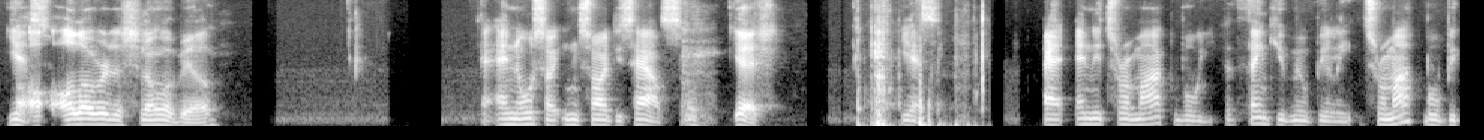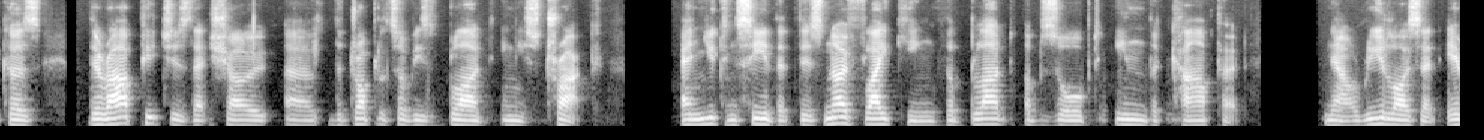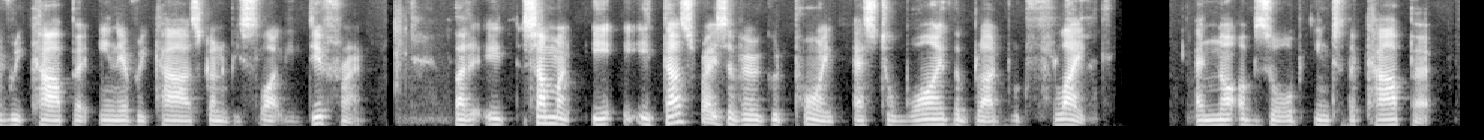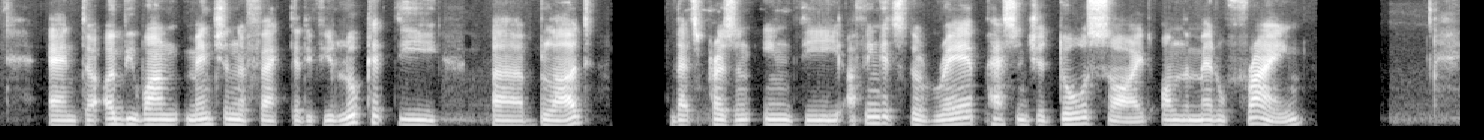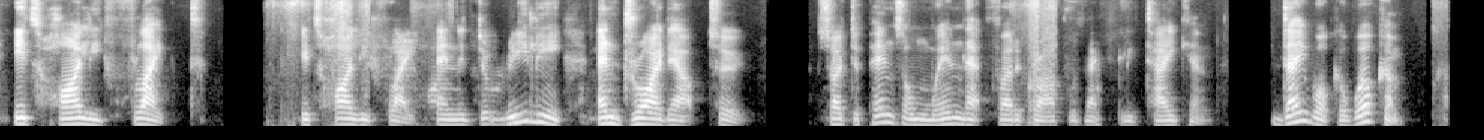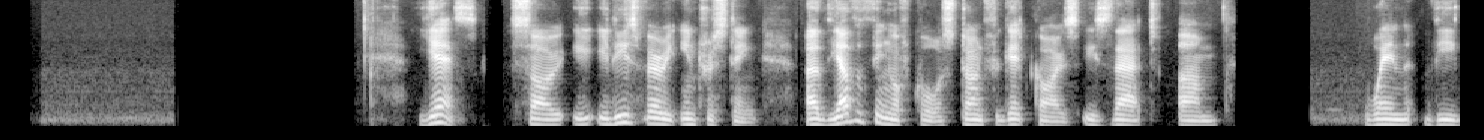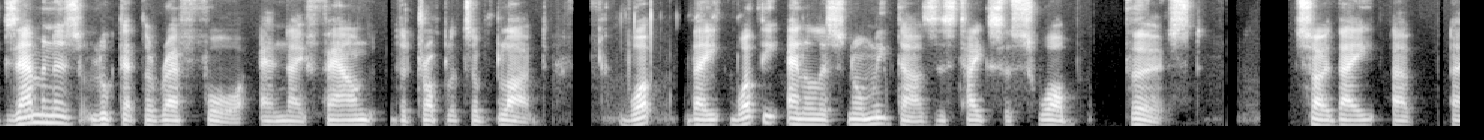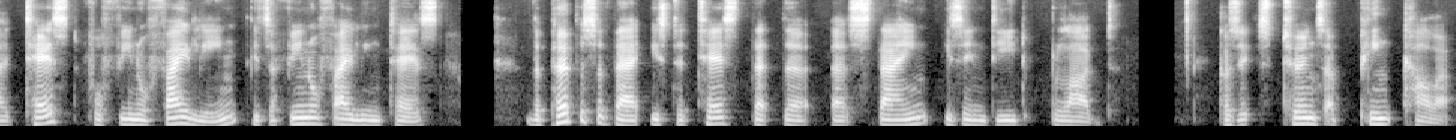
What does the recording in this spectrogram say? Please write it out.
yes, all, all over the snowmobile. And also inside his house. Yes. Yes. And, and it's remarkable. Thank you, Millbilly. It's remarkable because there are pictures that show uh, the droplets of his blood in his truck. And you can see that there's no flaking, the blood absorbed in the carpet. Now, realize that every carpet in every car is going to be slightly different. But it someone it, it does raise a very good point as to why the blood would flake and not absorb into the carpet. And uh, Obi Wan mentioned the fact that if you look at the uh, blood that's present in the, I think it's the rear passenger door side on the metal frame, it's highly flaked. It's highly flaked and it really, and dried out too. So it depends on when that photograph was actually taken. Daywalker, welcome. Yes, so it, it is very interesting. Uh, the other thing, of course, don't forget, guys, is that um, when the examiners looked at the RAV4 and they found the droplets of blood, what they what the analyst normally does is takes a swab first. So they uh, uh, test for phenolphthalein. It's a phenolphthalein test. The purpose of that is to test that the uh, stain is indeed blood because it turns a pink color.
